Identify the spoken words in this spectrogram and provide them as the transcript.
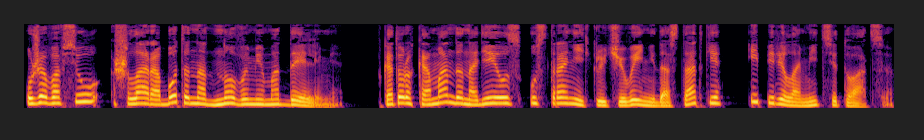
Уже вовсю шла работа над новыми моделями, в которых команда надеялась устранить ключевые недостатки и переломить ситуацию.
